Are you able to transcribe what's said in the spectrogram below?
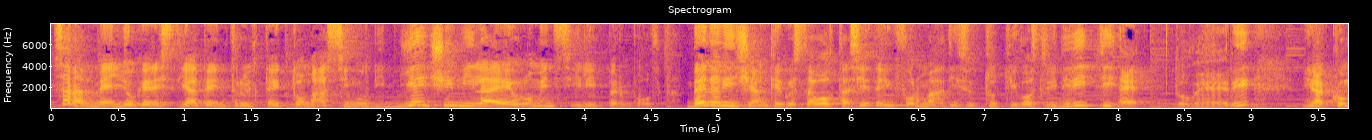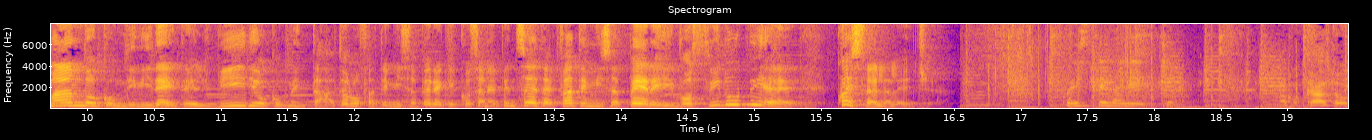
sarà meglio che restiate entro il tetto massimo di 10.000 euro mensili per volta. Bene amici, anche questa volta siete informati su tutti i vostri diritti e doveri. Mi raccomando, condividete il video, commentatelo, fatemi sapere che cosa ne pensate, fatemi sapere i vostri dubbi e questa è la legge. Questa è la legge. Avvocato,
